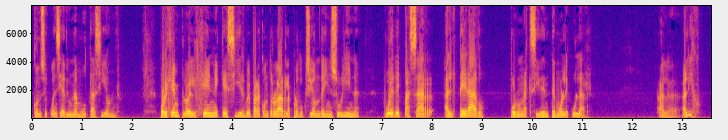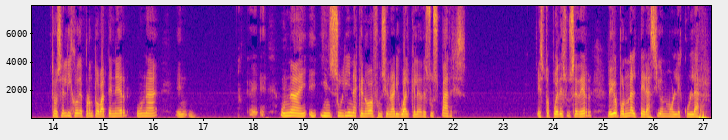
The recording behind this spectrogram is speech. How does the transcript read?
consecuencia de una mutación. Por ejemplo, el gene que sirve para controlar la producción de insulina puede pasar alterado por un accidente molecular al, hijo. Entonces el hijo de pronto va a tener una, eh, una insulina que no va a funcionar igual que la de sus padres. Esto puede suceder, le digo, por una alteración molecular,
